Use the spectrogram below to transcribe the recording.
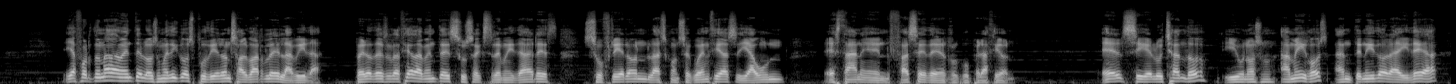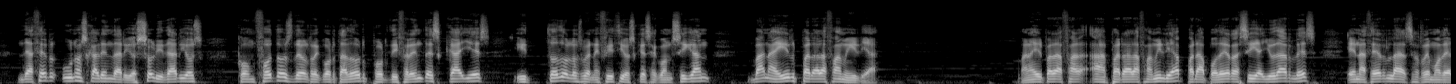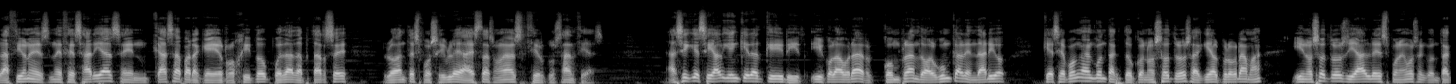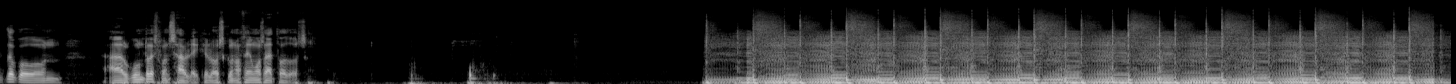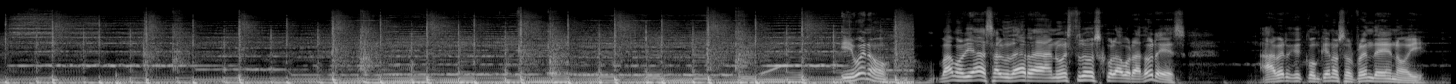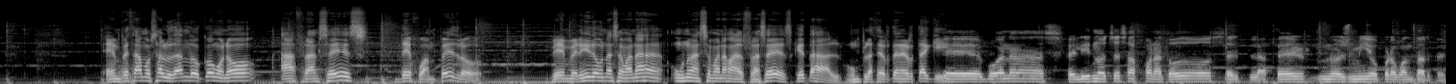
y afortunadamente los médicos pudieron salvarle la vida, pero desgraciadamente sus extremidades sufrieron las consecuencias y aún están en fase de recuperación. Él sigue luchando y unos amigos han tenido la idea de hacer unos calendarios solidarios con fotos del recortador por diferentes calles y todos los beneficios que se consigan van a ir para la familia, Van a ir para, para, la familia para poder así ayudarles en hacer las remodelaciones necesarias en casa para que Rojito pueda adaptarse lo antes posible a estas nuevas circunstancias. Así que si alguien quiere adquirir y colaborar comprando algún calendario, que se ponga en contacto con nosotros aquí al programa y nosotros ya les ponemos en contacto con algún responsable, que los conocemos a todos. Y bueno, vamos ya a saludar a nuestros colaboradores. A ver con qué nos sorprenden hoy. Empezamos saludando, como no, a Francés de Juan Pedro. Bienvenido una semana, una semana más, Francés. ¿Qué tal? Un placer tenerte aquí. Eh, buenas, feliz noches a Juan a todos. El placer no es mío por aguantarte.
